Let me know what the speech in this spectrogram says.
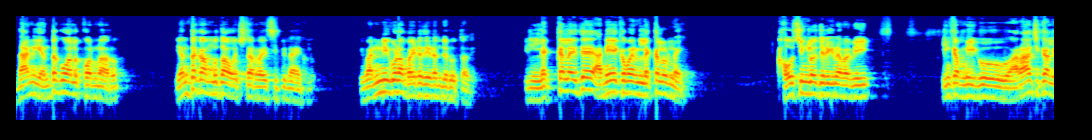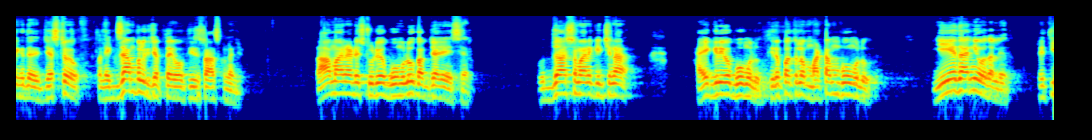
దాన్ని ఎంతకు వాళ్ళు కొన్నారు ఎంతకు అమ్ముతా వచ్చినారు వైసీపీ నాయకులు ఇవన్నీ కూడా బయట తీయడం జరుగుతుంది. ఈ లెక్కలైతే అనేకమైన లెక్కలు ఉన్నాయి. హౌసింగ్లో జరిగినవి అవి ఇంకా మీకు అరాచకాలు ఇంకా జస్ట్ కొన్ని ఎగ్జాంపుల్కి చెప్తాయి ఒక తీసి రాసుకున్నాను రామానాయుడు స్టూడియో భూములు కబ్జా చేశారు. వృద్ధాశ్రమానికి ఇచ్చిన హైగ్రీవ భూములు తిరుపతిలో మఠం భూములు ఏ దాన్ని వదలలేదు. ప్రతి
